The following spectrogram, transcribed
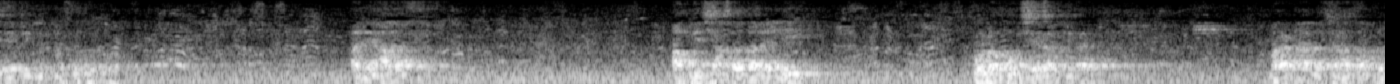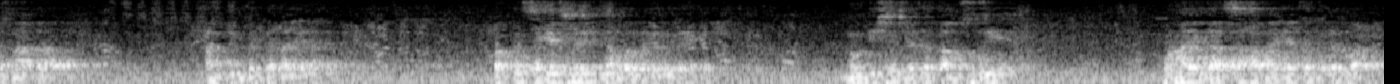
शाहूराजे यांच्या चेतनी होतो आणि आज आपली शांतता रॅली कोल्हापूर शहरात निघाली. मराठा आरक्षणाचा प्रश्न आता अंतिम टप्प्यात आलेला आहे. फक्त सगळ्या वेळेची अंमलबजावणी राहील नोंदी शोधण्याचं काम सुरू आहे. पुन्हा एकदा सहा महिन्याचा मुदतवाढ.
